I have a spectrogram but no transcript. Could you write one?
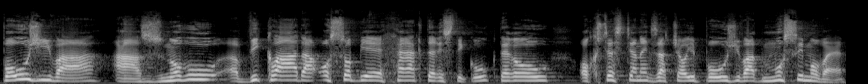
používá a znovu vykládá o sobě charakteristiku, kterou o křesťanech začali používat muslimové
